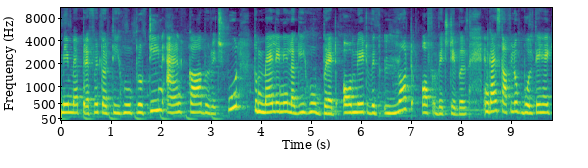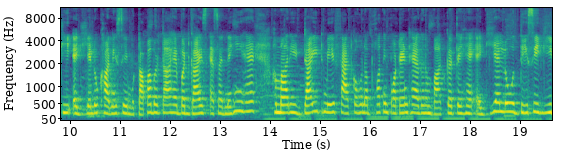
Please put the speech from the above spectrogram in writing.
में मैं प्रेफर करती हूँ protein and carb rich food तो मैं लेने लगी हूँ bread omelette with lot of vegetables and guys काफ़ी लोग बोलते हैं कि एग येलो खाने से मोटापा बढ़ता है बट गाइस ऐसा नहीं है। हमारी डाइट में फ़ैट का होना बहुत इंपॉर्टेंट है। अगर हम बात करते हैं एग येलो देसी घी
